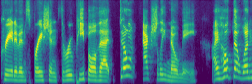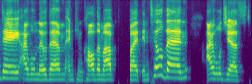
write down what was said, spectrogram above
creative inspiration through people that don't actually know me. I hope that one day I will know them and can call them up. But until then, I will just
